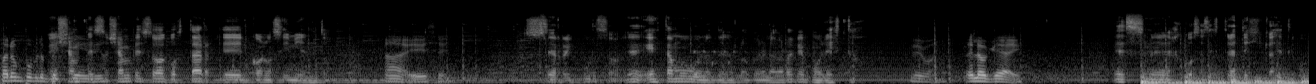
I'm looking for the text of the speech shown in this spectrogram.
Para un pueblo eh, ya pequeño. empezó, ya empezó a costar el conocimiento. Ah, ese. Ese recurso. eh, Está muy bueno tenerlo, pero la verdad que es molesto. Y bueno, es lo que hay. Es una de las cosas estratégicas de este juego.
